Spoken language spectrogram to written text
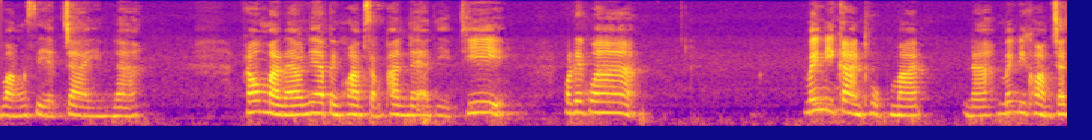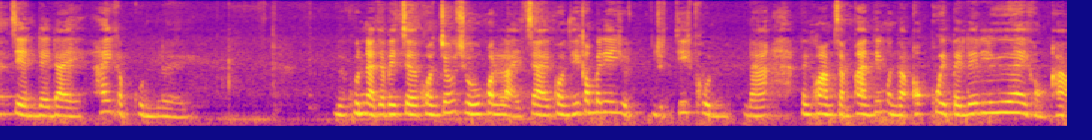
หวังเสียใจนะ เข้ามาแล้วเนี่ยเป็นความสัมพันธ์ในอดีตที่เขาเรียกว่า ไม่มีการผูกมัดนะ ไม่มีความชัดเจนใด ๆ ให้กับคุณเลย หรือคุณอาจจะไปเจอคนเจ้าชู้คนหลายใจคนที่เขาไม่ได้หยุดหยุดที่คุณนะ เป็นความสัมพันธ์ที่เหมือนกับเขาคุยไปเรื่อยๆ ของเขา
